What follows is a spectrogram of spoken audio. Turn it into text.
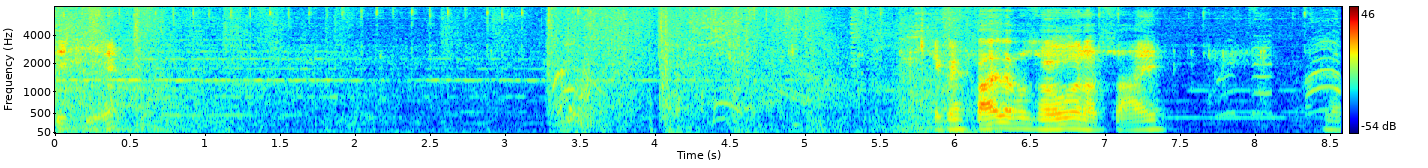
Zit hier? Ik ben vijf levels hoger dan zij. Ja.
